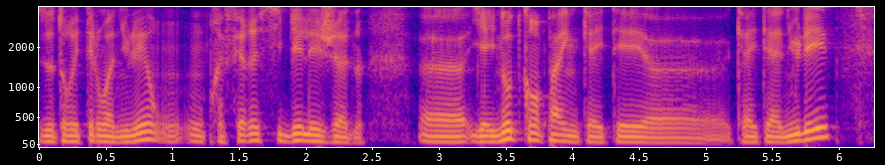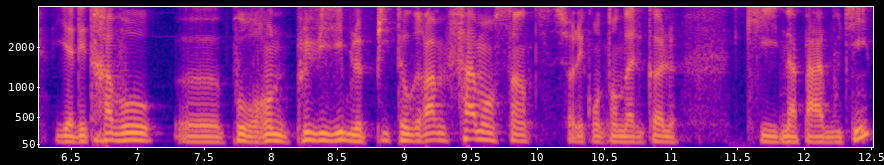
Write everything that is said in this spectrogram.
Les autorités l'ont annulé, on, on, préféré cibler les jeunes. Euh, il y a une autre campagne qui a été, euh, qui a été annulée. Il y a des travaux pour rendre plus visible le pictogramme femme enceinte sur les contenants d'alcool qui n'a pas abouti.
